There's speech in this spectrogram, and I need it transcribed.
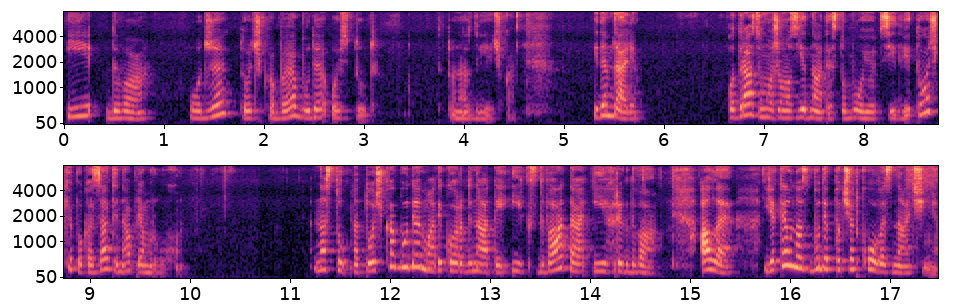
і 2. Отже, точка Б буде ось тут. Тут у нас двічка. Ідемо далі. Одразу можемо з'єднати з тобою ці дві точки, показати напрям руху. Наступна точка буде мати координати х2 та y2. Але яке у нас буде початкове значення?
